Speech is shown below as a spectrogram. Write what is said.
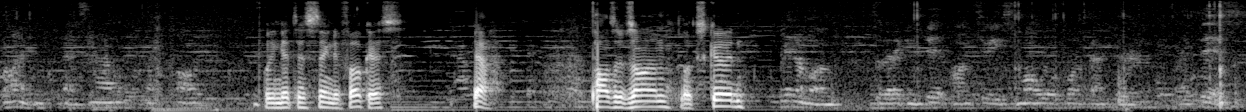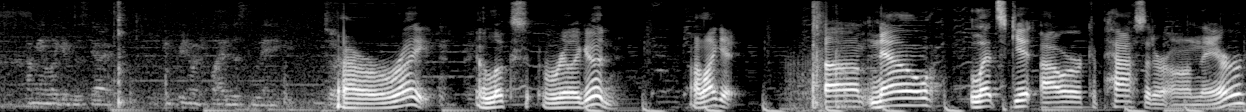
flying that's now like called If we can get this thing to focus. Yeah. Positive's on, looks good. All right, it looks really good. I like it. Um, now let's get our capacitor on there.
